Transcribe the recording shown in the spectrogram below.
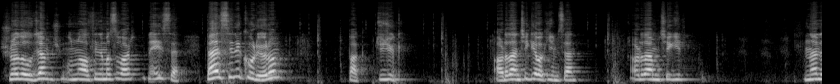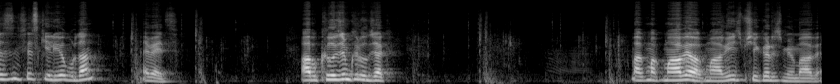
Şuna da alacağım çünkü onun altı elması var. Neyse. Ben seni koruyorum. Bak cücük. Aradan çekil bakayım sen. Aradan bir çekil. Neredesin? Ses geliyor buradan. Evet. Abi kılıcım kırılacak. Bak bak maviye bak mavi hiçbir şey karışmıyor mavi.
